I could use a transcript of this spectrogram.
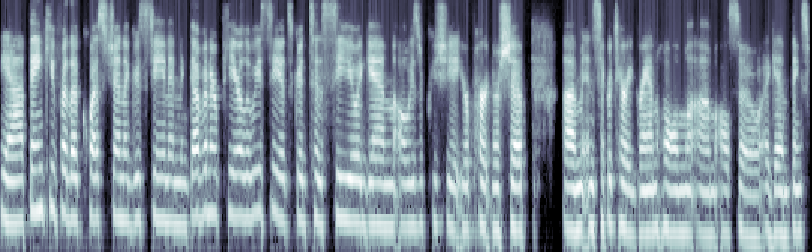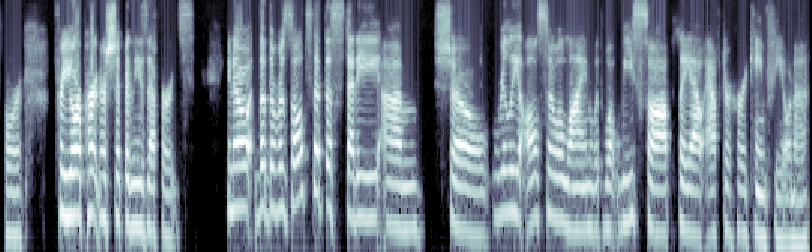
Yeah, thank you for the question, Agustin. And Governor Pierluisi, it's good to see you again. Always appreciate your partnership. Um, and Secretary Granholm, um, also, again, thanks for, for your partnership in these efforts. You know, the, the results that the study um, show really also align with what we saw play out after Hurricane Fiona.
